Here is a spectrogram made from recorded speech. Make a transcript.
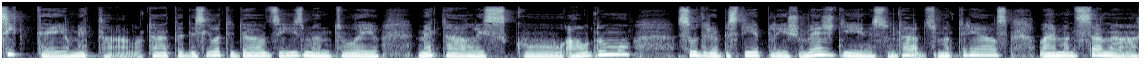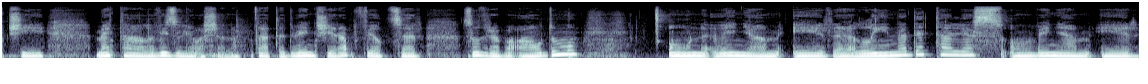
citēju metālu, tātad es ļoti daudz izmantoju metālisku audumu, sudraba stieplīšu mežģīnes un tādus materiālus, lai man sanāk šī metāla vizuļošana. Tātad viņš ir apvilkts ar sudraba audumu un viņam ir eh, līna detaļas, un viņam ir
